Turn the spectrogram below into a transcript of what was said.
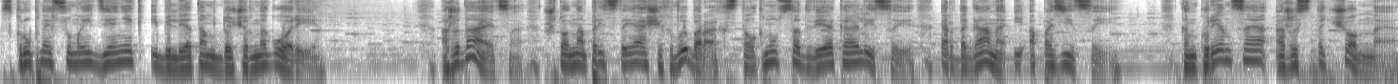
с крупной суммой денег и билетом до Черногории. Ожидается, что на предстоящих выборах столкнутся две коалиции – Эрдогана и оппозиции. Конкуренция ожесточенная,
